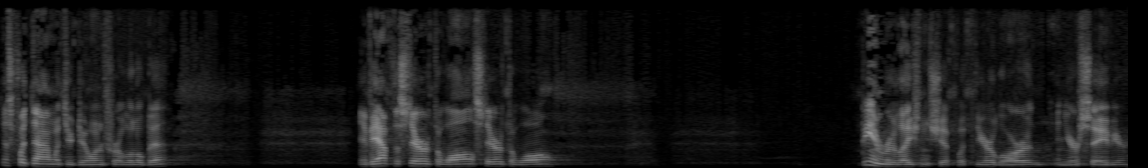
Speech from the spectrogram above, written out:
Just put down what you're doing for a little bit. If you have to stare at the wall, stare at the wall. Be in relationship with your Lord and your Savior,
